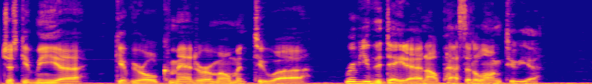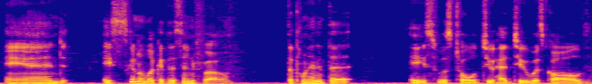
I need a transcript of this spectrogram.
just give me uh give your old commander a moment to uh review the data, and I'll pass it along to you. And Ace is gonna look at this info. The planet that Ace was told to head to was called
